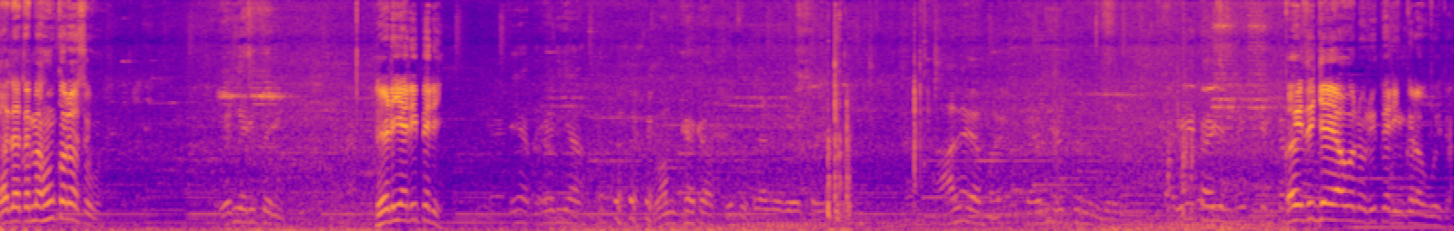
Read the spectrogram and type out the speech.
દાદા તમે શું કરો છો? રેડિયા રિપેરિંગ કઈ જગ્યાએ આવવાનું રિપેરિંગ કરાવવું હોય તો?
